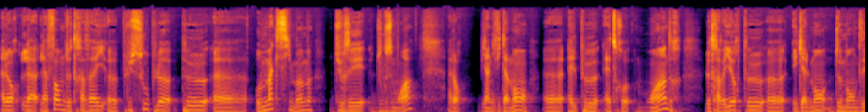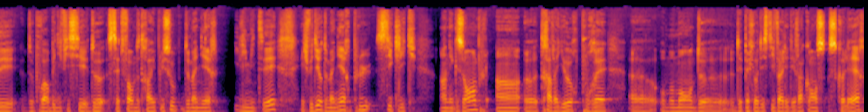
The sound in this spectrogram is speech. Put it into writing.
Alors, la, forme de travail euh, plus souple peut euh, au maximum durer 12 mois. Alors, bien évidemment, euh, elle peut être moindre. Le travailleur peut également demander de pouvoir bénéficier de cette forme de travail plus souple de manière illimitée, et je veux dire de manière plus cyclique. Un exemple, un euh, travailleur pourrait, euh, au moment de, des périodes estivales et des vacances scolaires,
